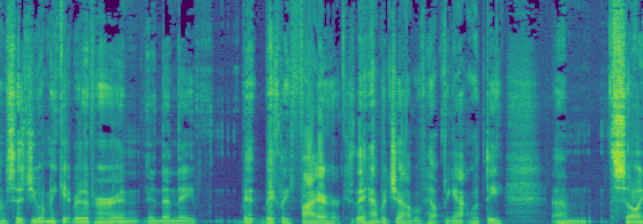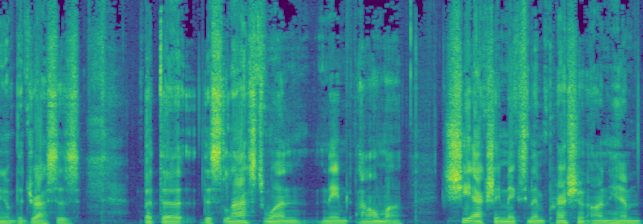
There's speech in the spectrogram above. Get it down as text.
um, says, "Do you want me to get rid of her?" And and then they basically fire her because they have a job of helping out with the um, sewing of the dresses. But the this last one named Alma, she actually makes an impression on him,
